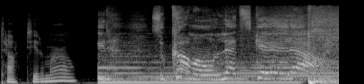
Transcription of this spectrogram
Talk to you tomorrow. So come on, let's get out.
